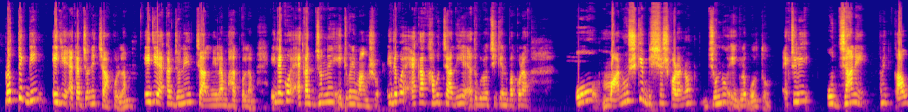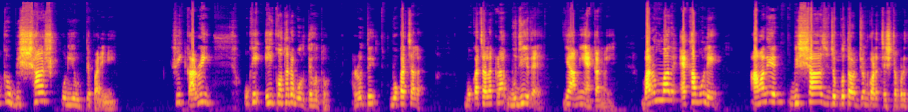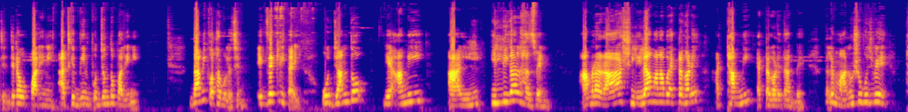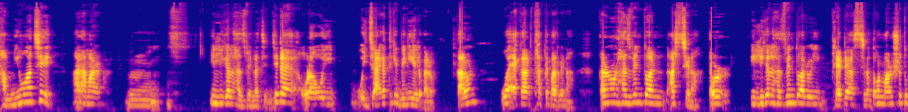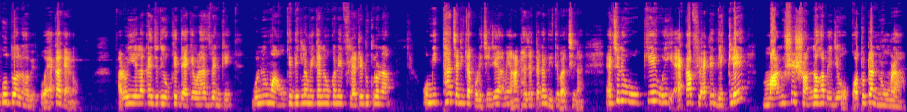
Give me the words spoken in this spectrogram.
প্রত্যেক দিন এই যে একার জন্য চা করলাম, এই যে একার জন্য চাল নিলাম, ভাত করলাম, এই দেখো একার জন্য এইটুকুনি মাংস, এই দেখো একা খাব চা দিয়ে এতগুলো চিকেন পাকোড়া। ও মানুষকে বিশ্বাস করানোর জন্য এগুলো বলতো। অ্যাকচুয়ালি ও জানে, আমি কাউকেও বিশ্বাস করিয়ে উঠতে পারিনি। সেই কারণেই ওকে এই কথাটা বলতে হতো। আর ওতে বোকা চালাক বোকা চালাকরা বুঝিয়ে দেয় যে আমি একা নই। বারংবার একা বলে আমাদের বিশ্বাসযোগ্যতা অর্জন করার চেষ্টা করেছে, যেটা ও পারিনি, আজকের দিন পর্যন্ত পারিনি। দামি কথা বলেছেন এক্স্যাক্টলি তাই। ও জানতো যে আমি আর ইলিগাল হাজবেন্ড আমরা রাস লীলা মানাবো একটা ঘরে আর ঠাম্মি একটা ঘরে থাকবে। তাহলে মানুষও বুঝবে ঠাম্মিও আছে আর আমার ইলিগাল হাজব্যান্ড আছে, যেটা ওরা ওই ওই জায়গা থেকে বেরিয়ে এলো কেন? কারণ ও একা আর থাকতে পারবে না। কারণ ওর হাজবেন্ড তো আর আসছে না। ওর ইলিগাল হাজবেন্ড তো আর ওই ফ্ল্যাটে আসছে না। তখন মানুষের তো কৌতূহল হবে, ও একা কেন? আর ওই এলাকায় যদি ওকে দেখে ওর হাজবেন্ডকে বলবে, মা, ওকে দেখলাম এখানে, ওখানে ফ্ল্যাটে ঢুকলো না। ও মিথ্যাচারিতা করেছে যে, আমি আট হাজার টাকা দিতে পারছি না। অ্যাকচুয়ালি ওকে ওই একা ফ্ল্যাটে দেখলে মানুষের সন্দেহ হবে যে, ও কতটা নোংরা।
